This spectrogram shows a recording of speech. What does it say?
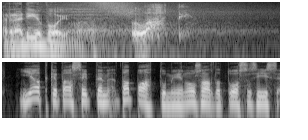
Radiovoima. Lahti. Jatketaan sitten tapahtumien osalta. Tuossa siis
